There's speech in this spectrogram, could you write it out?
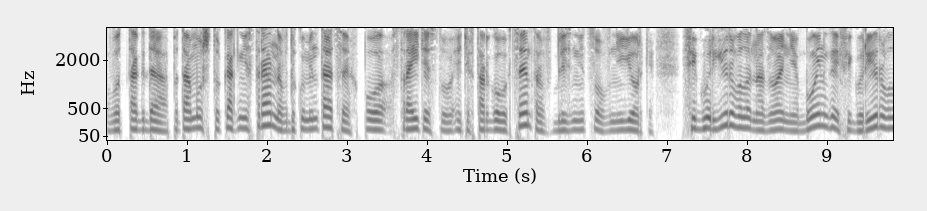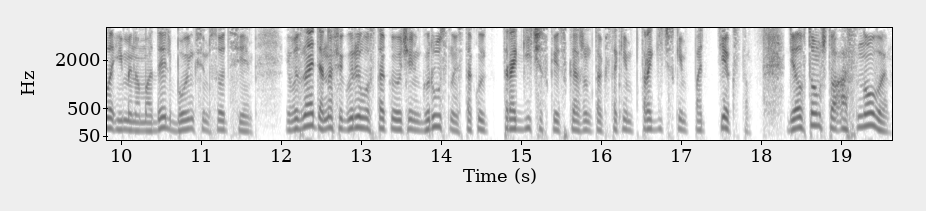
вот тогда, потому что, как ни странно, в документациях по строительству этих торговых центров, близнецов в Нью-Йорке, фигурировало название Боинга фигурировала именно модель Боинг 707. И вы знаете, она фигурировала с такой очень грустной, с такой трагической, скажем так, с таким трагическим подтекстом. Дело в том, что основы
